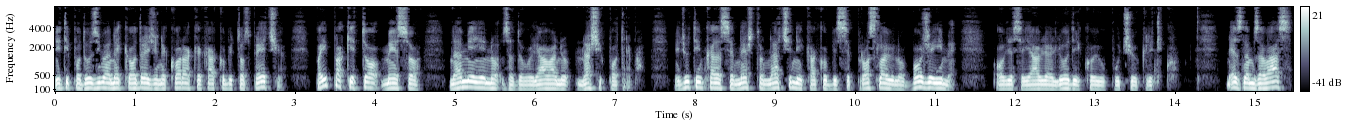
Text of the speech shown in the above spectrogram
niti poduzima neke određene korake kako bi to spriječio, pa ipak je to meso namijenjeno zadovoljavanju naših potreba. Međutim, kada se nešto načini kako bi se proslavilo Bože ime, ovdje se javljaju ljudi koji upućuju kritiku. Ne znam za vas,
